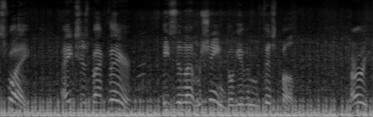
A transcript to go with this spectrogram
This way. H is back there. He's in that machine. Go give him a fist bump. Hurry.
